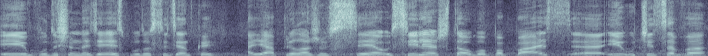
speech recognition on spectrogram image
и в будущем, надеюсь, буду студенткой. А я приложу все усилия, чтобы попасть э, и учиться в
